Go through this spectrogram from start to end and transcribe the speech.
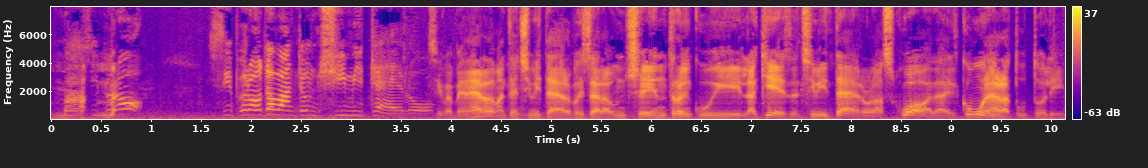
ma... Sì, ma- però, sì, però davanti a un cimitero. Sì, va bene, era davanti a un cimitero, perché c'era un centro in cui la chiesa, il cimitero, la scuola, il comune era tutto lì.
